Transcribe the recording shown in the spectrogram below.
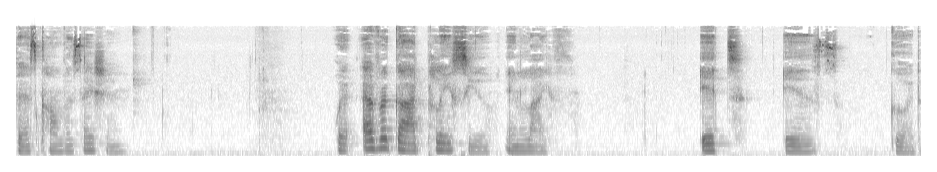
this conversation. Wherever God place you in life, it is good.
